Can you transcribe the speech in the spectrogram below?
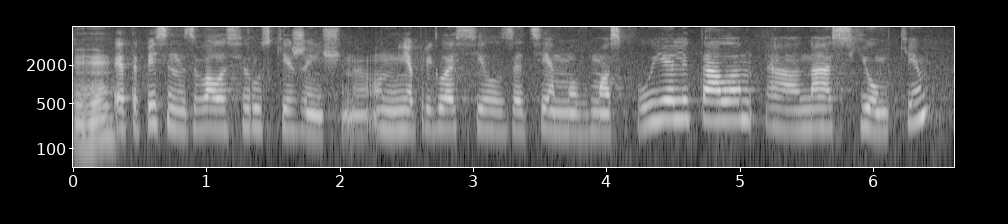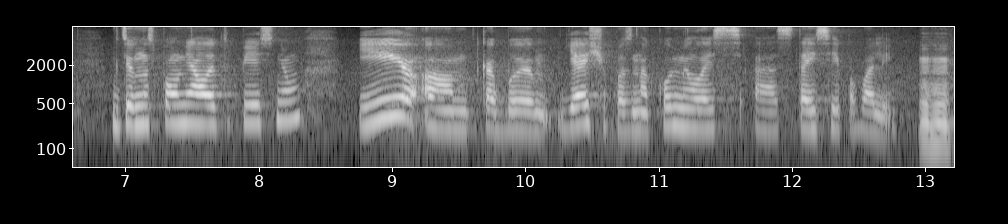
Эта песня называлась «Русские женщины». Он меня пригласил затем в Москву, я летала а, на съемки, где он исполнял эту песню. И как бы я еще познакомилась а, с Таисией Павали. Мгм.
